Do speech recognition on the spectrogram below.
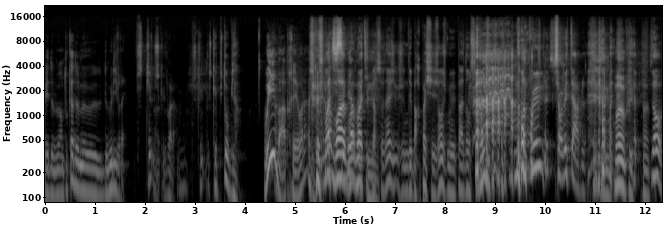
et de me, en tout cas de me, de me livrer. Ce qui, ce qui- Voilà. ce qui- ce qui est plutôt bien. Oui, bah après, voilà. Moi, moi, moi, moi, à titre personnel, je, je ne débarque pas chez les gens, je ne me mets pas à danser non, non plus sur les tables. Moi non plus. Non,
